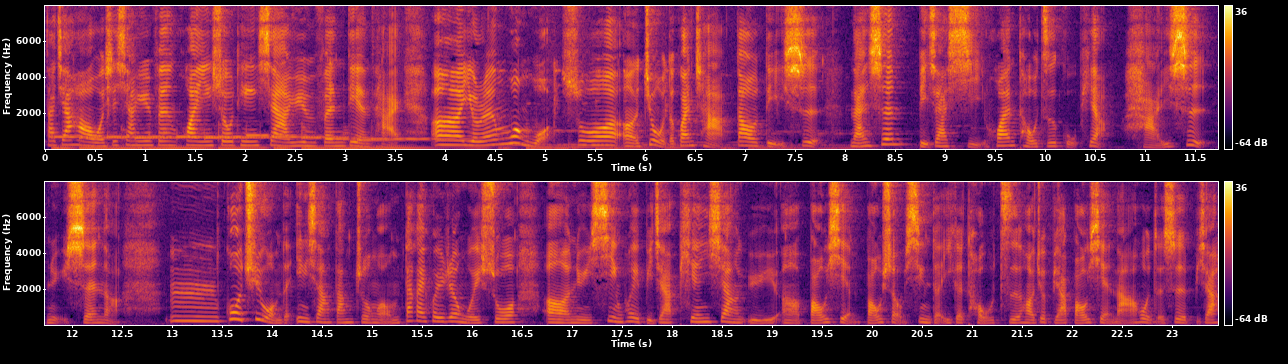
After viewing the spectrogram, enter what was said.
大家好，我是夏韵芬，欢迎收听夏韵芬电台。呃，有人问我说，呃，就我的观察，到底是男生比较喜欢投资股票，还是女生呢、嗯，过去我们的印象当中哦，我们大概会认为说，呃，女性会比较偏向于呃保险保守性的一个投资哈，就比较保险呐，或者是比较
